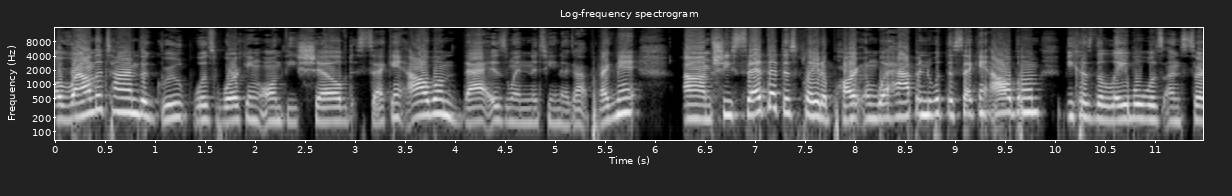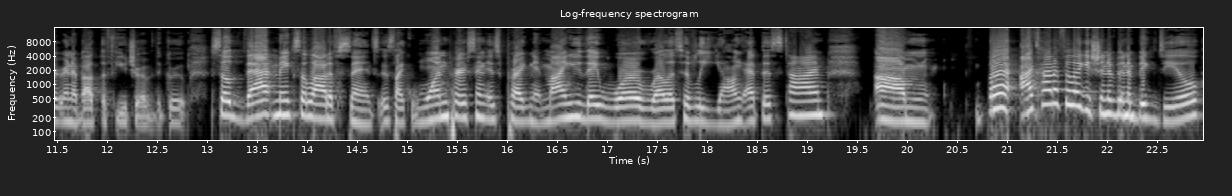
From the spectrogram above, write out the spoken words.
around the time the group was working on the shelved second album, that is when Natina got pregnant. Um, she said that this played a part in what happened with the second album because the label was uncertain about the future of the group. So that makes a lot of sense. It's like one person is pregnant. Mind you, they were relatively young at this time. Um, but I kind of feel like it shouldn't have been a big deal.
